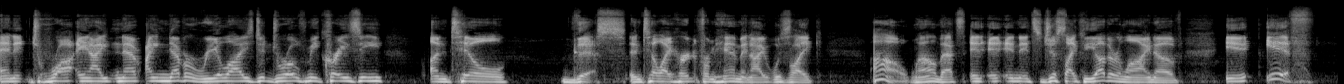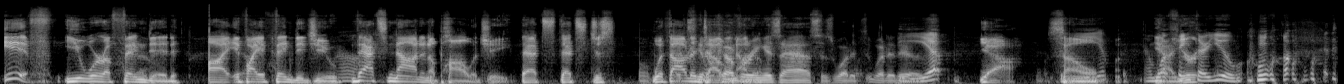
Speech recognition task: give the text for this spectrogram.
and it draw and I never I never realized it drove me crazy until this until I heard it from him and I was like oh well that's it, it- and it's just like the other line of if if you were offended uh, if I offended you. That's not an apology. That's that's just without That's a doubt covering his ass is what it what it is. Yep. yeah. So. Yep. And yeah, what faith you're- you? What-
